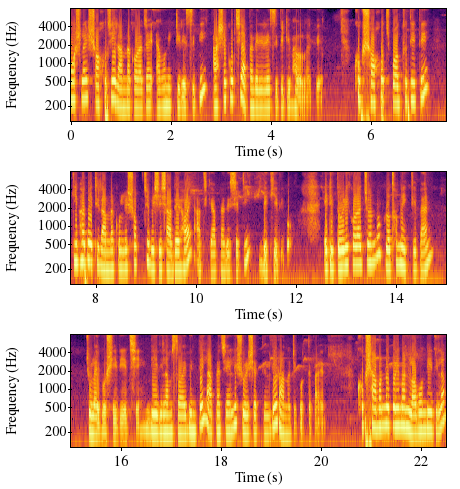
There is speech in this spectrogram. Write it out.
মশলায় সহজেই রান্না করা যায় এমন একটি রেসিপি। আশা করছি আপনাদের এই রেসিপিটি ভালো লাগবে। খুব সহজ পদ্ধতিতে কীভাবে এটি রান্না করলে সবচেয়ে বেশি স্বাদের হয়, আজকে আপনাদের সেটি দেখিয়ে দিব। এটি তৈরি করার জন্য প্রথমে একটি প্যান চুলায় বসিয়ে দিয়েছি। দিয়ে দিলাম সয়াবিন তেল, আপনার চাইলে সরিষার তেল দিয়েও রান্নাটি করতে পারেন। খুব সামান্য পরিমাণ লবণ দিয়ে দিলাম,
